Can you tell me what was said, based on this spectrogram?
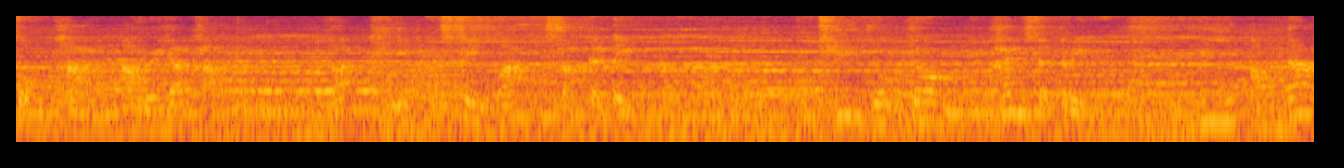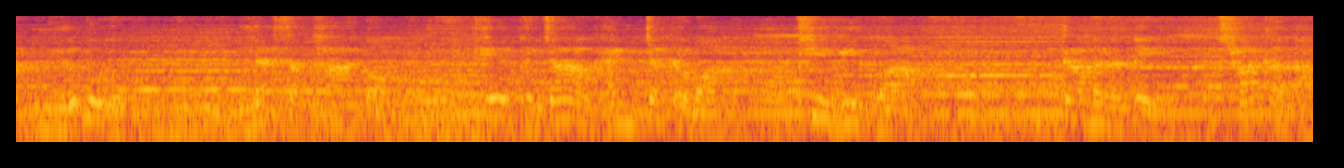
ส่งผ่านอารยธรรมลัทธิศิวะสังกติ ที่ยกย่องให้สตรี มีอำนาจเหนือบุรุษ และศรัทธาต่อเทพเจ้าแห่งจักรวาลที่เรียกว่ากามรติชาคตา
